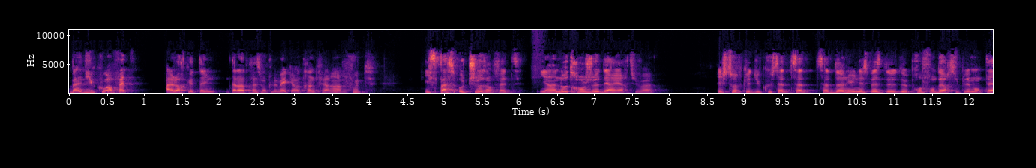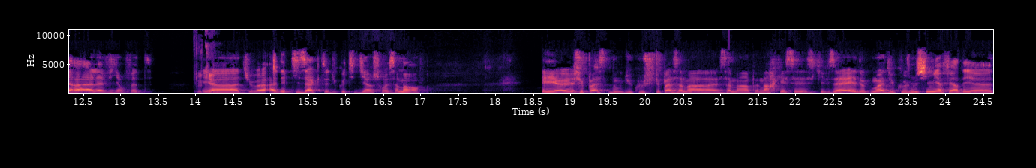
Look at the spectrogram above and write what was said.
Bah, du coup, en fait, alors que t'as l'impression que le mec est en train de faire un foot, il se passe autre chose, en fait. Il y a un autre enjeu derrière, tu vois. Et je trouve que du coup, ça, ça, ça donne une espèce de, de profondeur supplémentaire à, à la vie, en fait. Et à tu vois à des petits actes du quotidien je trouvais ça marrant et euh, je sais pas donc du coup je sais pas ça m'a ça m'a un peu marqué c'est ce qu'il faisait et donc moi du coup je me suis mis à faire des euh,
